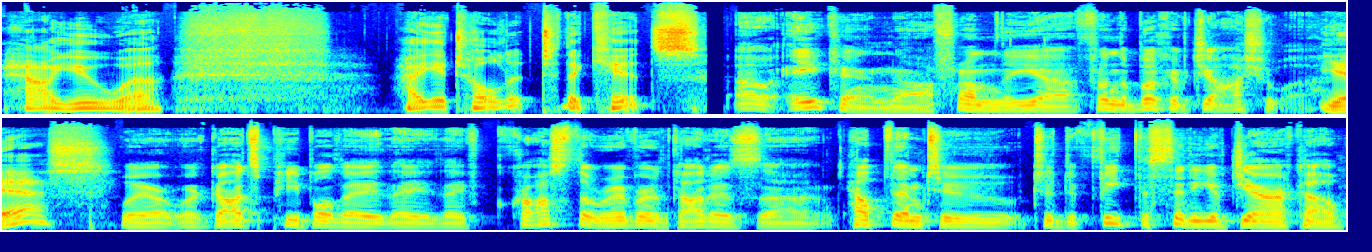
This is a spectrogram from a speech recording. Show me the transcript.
how you. Uh, how you told it to the kids? Oh, Achan uh, from the uh, from the book of Joshua. Yes, where where God's people they they they've crossed the river. God has uh, helped them to to defeat the city of Jericho,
